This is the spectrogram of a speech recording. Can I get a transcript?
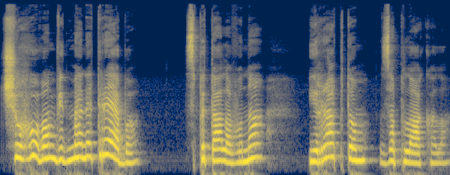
Чого вам від мене треба? спитала вона і раптом заплакала.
